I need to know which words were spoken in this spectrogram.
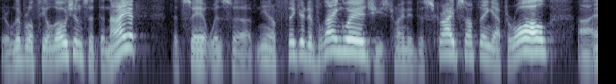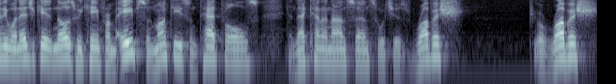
There are liberal theologians that deny it, that say it was uh, you know figurative language. He's trying to describe something. After all, uh, anyone educated knows we came from apes and monkeys and tadpoles and that kind of nonsense, which is rubbish pure rubbish.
